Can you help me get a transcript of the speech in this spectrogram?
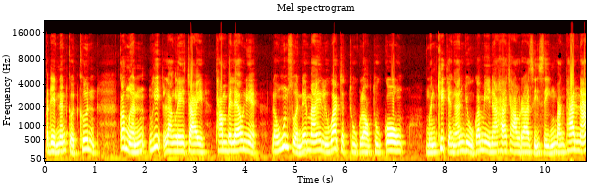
ประเด็นนั้นเกิดขึ้น ก็เหมือนเฮ้ยลังเลใจทำไปแล้วเนี่ยเราหุ้นส่วนได้ไหมหรือว่าจะถูกหลอกถูกโกง เหมือนคิดอย่างนั้นอยู่ก็มีนะคะ ชาวราศีสิงห์บางท่านนะ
